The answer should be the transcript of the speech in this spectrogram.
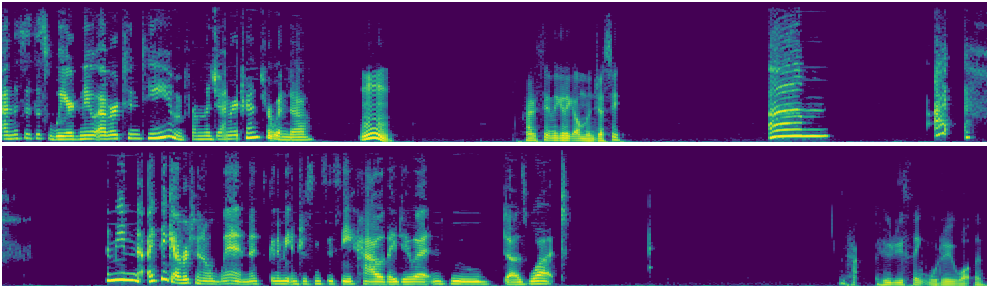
And this is this weird new Everton team from the January transfer window. Mm. How do you think they're going to get on then, Jesse? Um, I, I mean, I think Everton will win. It's going to be interesting to see how they do it and who does what. And how, who do you think will do what then?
